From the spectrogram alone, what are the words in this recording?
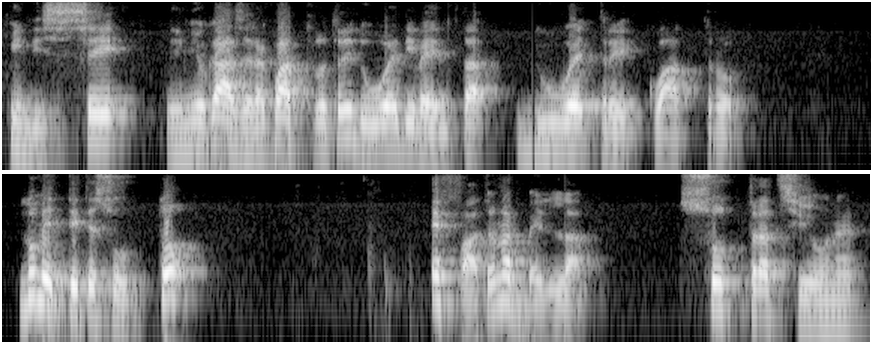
Quindi se nel mio caso era 432 diventa 234. Lo mettete sotto e fate una bella sottrazione.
